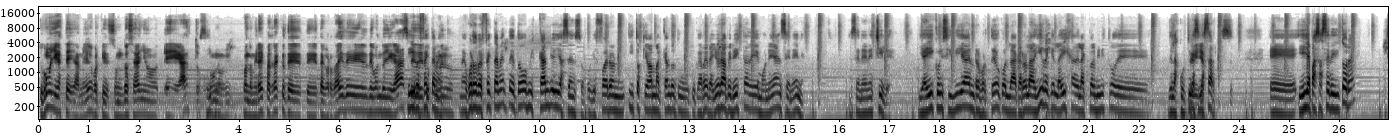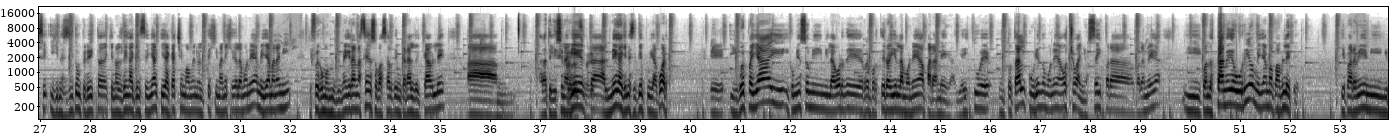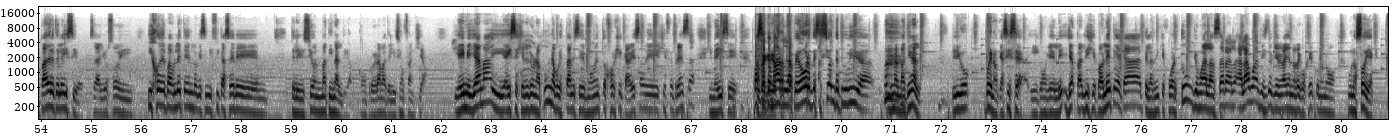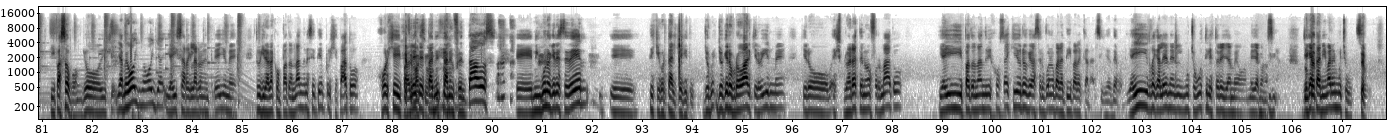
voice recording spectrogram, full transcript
¿Tú cómo llegaste a Mega? Porque son 12 años eh, harto. Sí, Uno- cuando miráis para atrás, ¿te, te, te acordáis de, de cuando llegaste? Sí, perfectamente. primeros- Me acuerdo perfectamente de todos mis cambios y ascensos, porque fueron hitos que van marcando tu, tu carrera. Yo era periodista de moneda en CNN, en CNN Chile. Y ahí coincidía en reporteo con la Carola Aguirre, que es la hija del actual ministro de, de las Culturas Sí, y las Artes. Eh, y ella pasa a ser editora y, se- y que necesita un periodista que no le tenga que enseñar, que ya cache más o menos el teje y maneje de la moneda. Me llaman a mí y fue como mi primer gran ascenso, pasar de un canal del cable a, a la televisión abierta, al Mega, que en ese tiempo iba a cuarto. Eh, y voy para allá y, y comienzo mi, mi labor de reportero ahí en la moneda para Mega. Y ahí estuve en total cubriendo moneda ocho años, seis para, para Mega. Y cuando estaba medio aburrido me llama Pablete, que para mí es mi, mi padre televisivo. O sea, yo soy hijo de Pablete en lo que significa hacer eh, televisión matinal, digamos, como programa de televisión franqueado. Y ahí me llama y ahí se genera una pugna porque está en ese momento Jorge Cabeza de jefe de prensa y me dice, vas a tomar la peor decisión de tu vida, irme al matinal. Y digo, bueno, que así sea. Y como que le, ya, le dije, Pablete, acá te la tenés que jugar tú, yo me voy a lanzar al, al agua, necesito que me vayan a recoger con unos unos Zodiac. Y pasó, pues. yo dije, ya me voy, me voy, ya. y ahí se arreglaron entre ellos y me tuve que ir a hablar con Pato Hernández en ese tiempo. Le dije, Pato, Jorge y Pablete están, están enfrentados, eh, ninguno quiere ceder, eh, tienes que cortar el cheque tú. Yo, yo quiero probar, quiero irme, quiero explorar este nuevo formato. Y ahí Pato Hernández me dijo, ¿sabes qué? Yo creo que va a ser bueno para ti y para el canal. Démosle. Y ahí recalé en el Mucho Gusto y la historia ya me, media conocida. Llegué hasta animar el Mucho Gusto. Sí.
